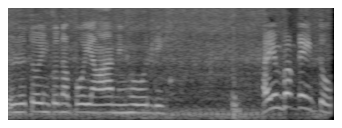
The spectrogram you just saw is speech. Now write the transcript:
Lulutuin ko na po yung aming huli. Ayun ba kayo ito?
